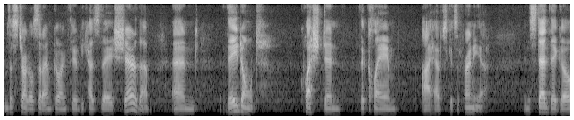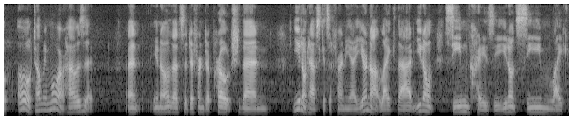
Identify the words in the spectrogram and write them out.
the struggles that I'm going through because they share them and they don't question the claim I have schizophrenia. Instead, they go, oh, tell me more. How is it? And, you know, that's a different approach than you don't have schizophrenia. You're not like that. You don't seem crazy. You don't seem like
